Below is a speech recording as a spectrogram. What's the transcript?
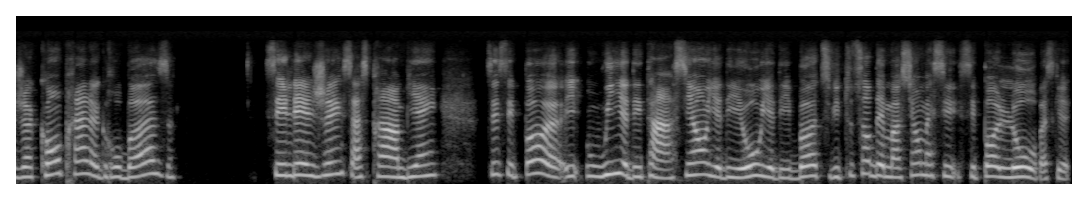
Je comprends le gros buzz. C'est léger, ça se prend bien. Sais, c'est pas. Euh, oui, il y a des tensions, il y a des hauts, il y a des bas, tu vis toutes sortes d'émotions, mais c'est pas lourd parce que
